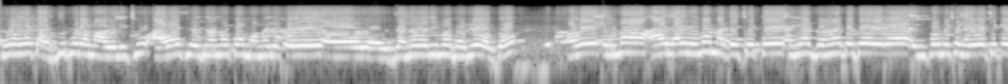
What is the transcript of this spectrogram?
હું અહીંયા તાજદીપુરામાં આવેલી છું. આવાસ યોજનાનો ફોર્મ અમે લોકોએ જાન્યુઆરીમાં ભર્યો હતો. હવે એમાં આ લાઈન એના માટે છે કે અહીંયા ઘણા બધા એવા ઇન્ફોર્મેશન આવ્યા છે કે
